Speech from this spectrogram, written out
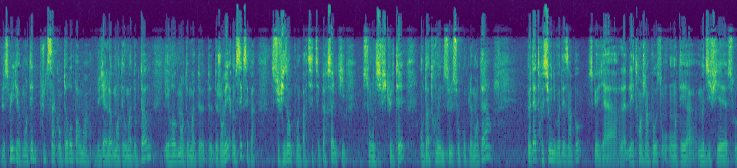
le SMIC a augmenté de plus de 50 euros par mois. Je veux dire, il a augmenté au mois d'octobre et il augmente au mois de, de, de, janvier. On sait que c'est pas suffisant pour une partie de ces personnes qui sont en difficulté. On doit trouver une solution complémentaire. Peut-être aussi au niveau des impôts, parce que y a, les tranches d'impôts ont été euh, modifiées sous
